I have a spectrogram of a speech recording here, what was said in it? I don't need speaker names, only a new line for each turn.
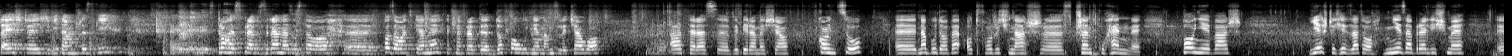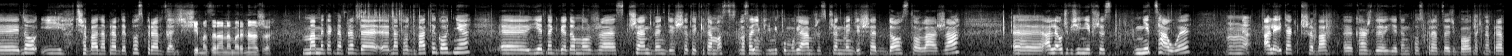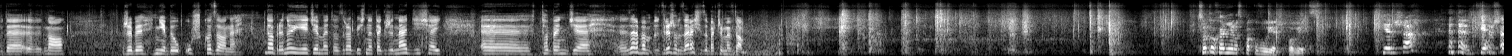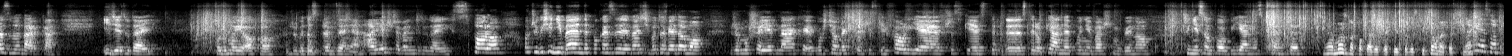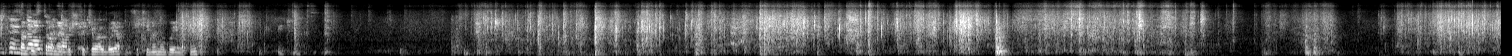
Cześć, cześć, witam wszystkich. E, Trochę spraw z rana zostało e, pozałatwianych, tak naprawdę do południa nam zleciało, E, a teraz wybieramy się w końcu na budowę otworzyć nasz sprzęt kuchenny, ponieważ jeszcze się za to nie zabraliśmy, no i trzeba naprawdę posprawdzać.
Siema z rana marynarze.
Mamy tak naprawdę e, na to dwa tygodnie. E, Jednak wiadomo, że sprzęt będzie szedł, jak tam w ostatnim filmiku mówiłam, że sprzęt będzie szedł do stolarza, E, ale oczywiście nie, wszyst- nie cały, mm, ale i tak trzeba każdy jeden posprawdzać, bo tak naprawdę, no, żeby nie był uszkodzony. Dobra, no i jedziemy to zrobić, no także na dzisiaj to będzie, zaraz zresztą zaraz się zobaczymy w domu.
Co kochanie rozpakowujesz, powiedz?
Pierwsza, pierwsza zmywarka idzie tutaj pod moje oko, żeby do sprawdzenia. A jeszcze będzie tutaj sporo. Oczywiście nie będę pokazywać, bo to wiadomo, że muszę jednak e, pościągać te wszystkie folie, wszystkie e, styropiany, ponieważ mówię, no, czy nie są poobijane sprzęty.
No, można pokazać, jak jest zabezpieczone też,
No
nie?
jest, no to
Z
jest
tamtej
dobre.
strony jakbyś przeciął, albo ja poprzecinam, obojętnie.
Idź, Max.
